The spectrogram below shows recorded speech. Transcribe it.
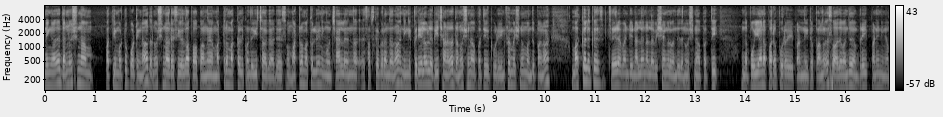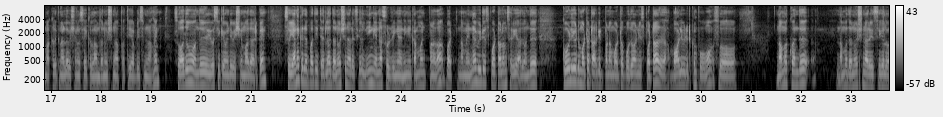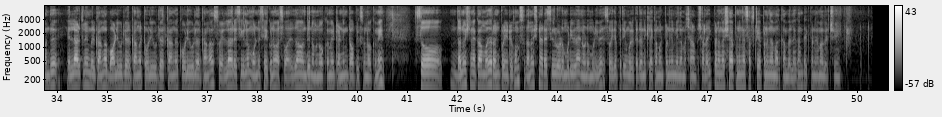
நீங்கள் வந்து தனுஷ்னா பற்றி மட்டும் போட்டிங்கன்னா தனுஷ்னா ரசிகர்கள் தான் பார்ப்பாங்க. மற்ற மக்களுக்கு வந்து ரீச் ஆகாது. ஸோ மற்ற மக்களையும் நீங்கள் சேனல் இருந்தால் சப்ஸ்கிரைபர் இருந்தால் தான் நீங்கள் பெரிய லெவலில் ரீச் ஆனதாக தனுஷனை பற்றி இருக்கக்கூடிய இன்ஃபர்மேஷனும் வந்து பண்ணால் மக்களுக்கு சேர வேண்டிய நல்ல நல்ல விஷயங்கள் வந்து தனுஷ்னா பற்றி இந்த பொய்யான பரப்புரை பண்ணிட்டு இருப்பாங்க. ஸோ அதை வந்து பிரேக் பண்ணி நீங்கள் மக்களுக்கு நல்ல விஷயங்கள் சேர்க்கலாம் தனுஷ்னா பற்றி அப்படின்னு சொன்னாங்க. ஸோ அதுவும் வந்து யோசிக்க வேண்டிய விஷயமா தான் இருக்குது ஸோ எனக்கு இதை பற்றி தெரியல. தனுஷ்னா ரசிகர்கள் நீங்கள் என்ன சொல்கிறீங்க நீங்கள் கமெண்ட் பண்ணதான் பட் நம்ம என்ன வீடியோஸ் போட்டாலும் சரி அது வந்து கோலிவுட் மட்டும் டார்கெட் பண்ண மாட்டோம். பொதுவாக நியூஸ் போட்டால் அது பாலிவுட்டுக்கும் போவோம். ஸோ நமக்கு வந்து நம்ம தனுஷ்னா ரசிகள் வந்து எல்லா இடத்துலையும் இருக்காங்க. பாலிவுட்லையும் இருக்காங்க டாலிவுட்லையும் இருக்காங்க கோலிவுட்ல இருக்காங்க. ஸோ எல்லா ரசிகளும் ஒன்று சேர்க்கணும். ஸோ அதுதான் வந்து நம்ம நோக்கமே ட்ரெண்டிங் டாபிக்ஸ் நோக்கமே. ஸோ தனுஷ் போது ரன் பண்ணிட்டு இருக்கோம். ஸோ தனுஷ் ரசிகளோட முடிவு தான் என்னோட முடிவு. ஸோ இதை பற்றி உங்களுக்கு எதாவது கீழே கமெண்ட் பண்ணுங்கள் மேலே மச்சான சேனல் லைக் பண்ணுங்கள் ஷேர் பண்ணுங்கள் சப்ஸ்கிரைப் பண்ணுங்கள் மறக்காமல் இல்லை கான்டாக்ட் பண்ணுங்கள் மகிழ்ச்சி.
